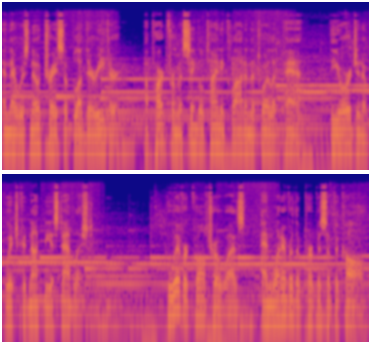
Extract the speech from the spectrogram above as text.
and there was no trace of blood there either, apart from a single tiny clot in the toilet pan, the origin of which could not be established. Whoever Qualtrough was, and whatever the purpose of the call,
